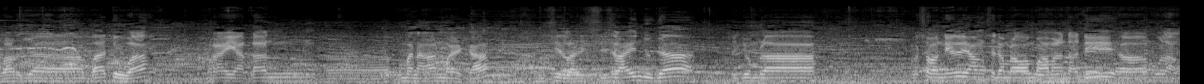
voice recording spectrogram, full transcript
warga Batua merayakan uh, kemenangan mereka. Di sisi, lain juga sejumlah personil yang sedang melakukan pengamanan tadi uh, pulang.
